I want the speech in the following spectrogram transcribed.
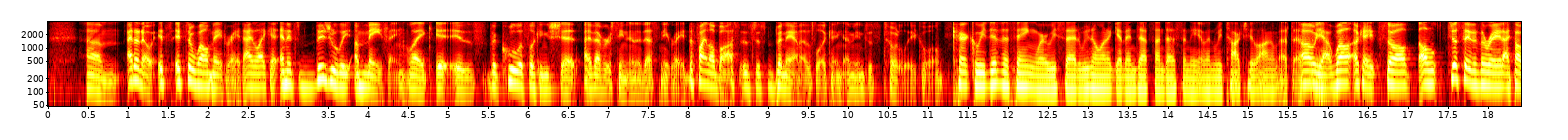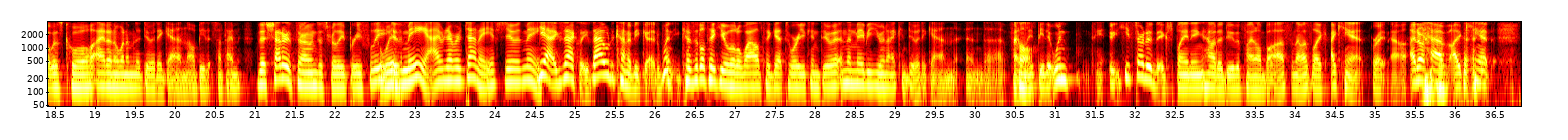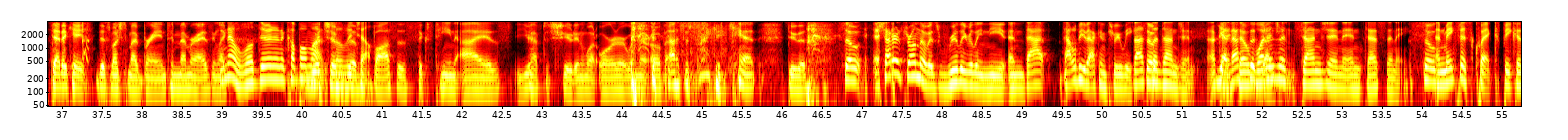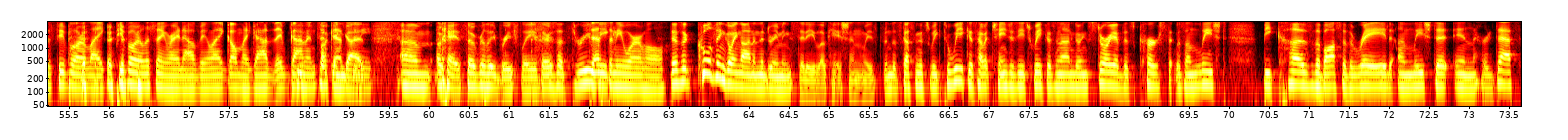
um, I don't know. It's it's a well made raid. I like it, and it's visually amazing. Like it is the coolest looking shit I've ever seen in a Destiny raid. The final boss is just bananas looking. I mean, just totally cool. Kirk, we did the thing where we said we don't want to get in depth on Destiny, and then we talked too long about Destiny. Oh yeah. Well, okay. So I'll I'll just say that the raid I thought was cool. I don't know when I'm going to do it again. I'll beat it sometime. The Shattered Throne, just really briefly, with is, me, I've never done it. You have to do it with me. Yeah, exactly. That would kind of be good because it'll take you a little while to get to where you can do it, and then maybe you and I can do it again and uh, finally Cool. beat it. When he started explaining how to do the final boss, and I was like, I can't right now. I don't have. I can't dedicate this much to my brain to memorizing like no, we'll do it in a couple months. which of the chill. boss's 16 eyes you have to shoot in what order when they're open. I was just like, I can't do this. So Shattered Throne though is really really neat, and that that'll be back in three weeks. That's so, the dungeon. Okay, Yeah, so what is dungeons. a dungeon in Destiny? So- and make this quick because people are like, people are listening right now, being like, "Oh my god, they've gone into fucking Destiny." guys. Um, okay, so really briefly, there's a three Destiny week wormhole. There's a cool thing going on in the Dreaming City location. We've been discussing this week to week, is how it changes each week. There's an ongoing story of this curse that was unleashed because the boss of the raid unleashed it in her death.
